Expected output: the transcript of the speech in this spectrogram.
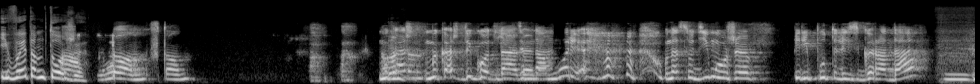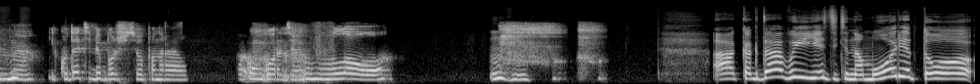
И в этом тоже. В том, в том. Мы, Вот кажд- мы каждый год Да, ездим да, на да. море. У нас у Димы уже перепутались города. Да. И куда тебе больше всего понравилось? В каком городе? В Ло. Мгм. А когда вы ездите на море, то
